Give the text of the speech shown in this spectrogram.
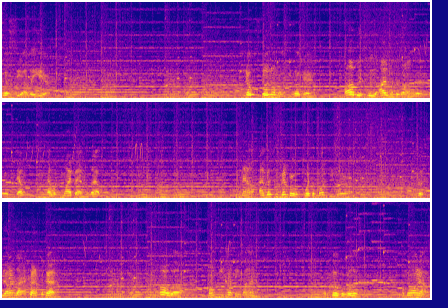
Let's see, are they here? Nope, still no monkeys, okay. Obviously, I went the wrong way, so that, that was my bad for that one. Now, I must remember where the monkeys were. Because, to be honest, I, I kind of forgot. Oh well, monkey hunting time. Let's go, gorillas. Come on out.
